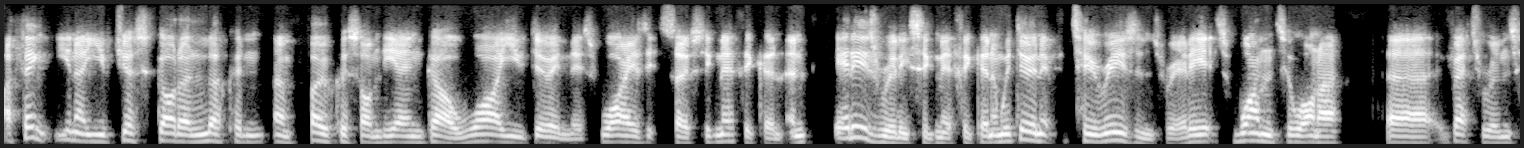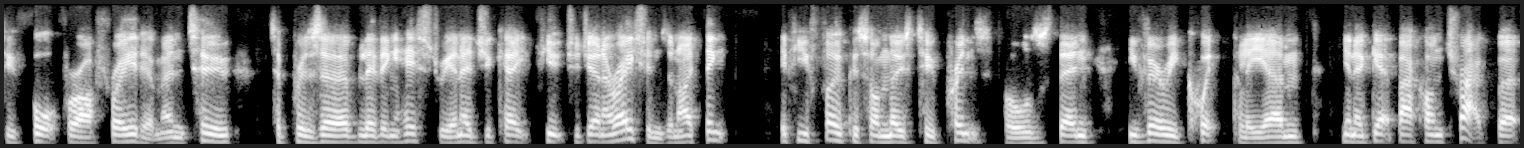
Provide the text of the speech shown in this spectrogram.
I think you know you've just got to look and, and focus on the end goal. Why are you doing this? Why is it so significant? And it is really significant, and we're doing it for two reasons. Really, it's one to honour uh, veterans who fought for our freedom, and two to preserve living history and educate future generations. And I think if you focus on those two principles, then you very quickly, um, you know, get back on track. But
